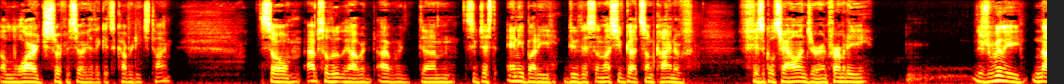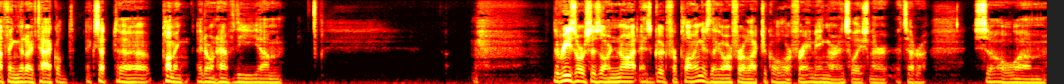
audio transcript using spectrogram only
a large surface area that gets covered each time. So absolutely, I would I would um, suggest anybody do this unless you've got some kind of physical challenge or infirmity there's really nothing that I've tackled except uh, plumbing. I don't have the um, the resources are not as good for plumbing as they are for electrical or framing or insulation or etc. So um,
